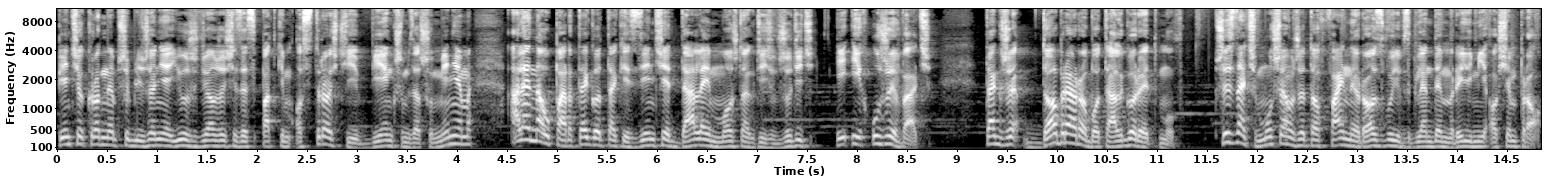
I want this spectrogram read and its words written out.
Pięciokrotne przybliżenie już wiąże się ze spadkiem ostrości, większym zaszumieniem, ale na upartego takie zdjęcie dalej można gdzieś wrzucić i ich używać. Także dobra robota algorytmów. Przyznać muszę, że to fajny rozwój względem Realme 8 Pro.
